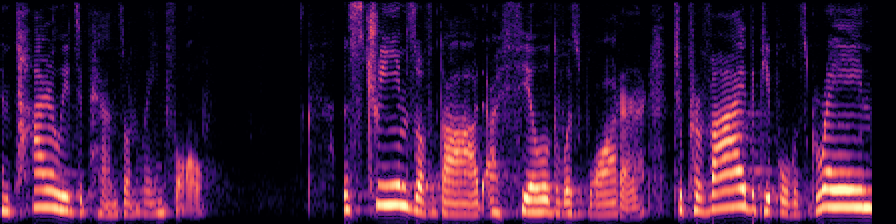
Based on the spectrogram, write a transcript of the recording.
entirely depends on rainfall. The streams of God are filled with water to provide the people with grain,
